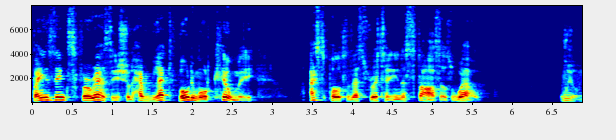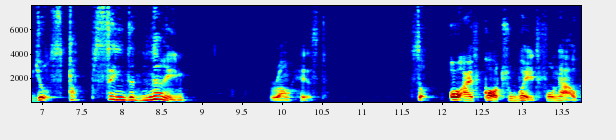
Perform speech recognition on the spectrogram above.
Bane thinks Firenze should have let Voldemort kill me. I suppose that's written in the stars as well. Will you stop saying the name? Ron hissed. So all I've got to wait for now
